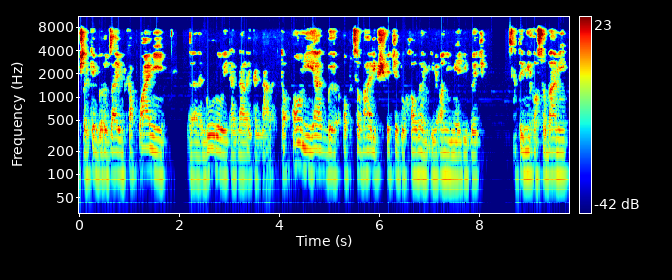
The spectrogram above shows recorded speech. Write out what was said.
wszelkiego rodzaju kapłani, e, guru i tak dalej, i tak dalej. To oni jakby obcowali w świecie duchowym i oni mieli być tymi osobami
